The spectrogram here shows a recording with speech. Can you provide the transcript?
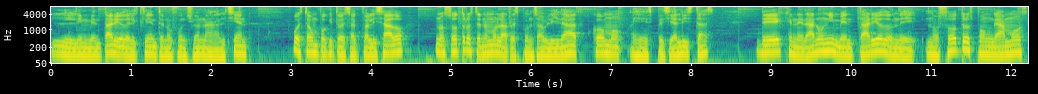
el inventario del cliente no funciona al 100 o está un poquito desactualizado, nosotros tenemos la responsabilidad como especialistas de generar un inventario donde nosotros pongamos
